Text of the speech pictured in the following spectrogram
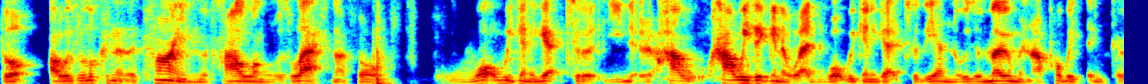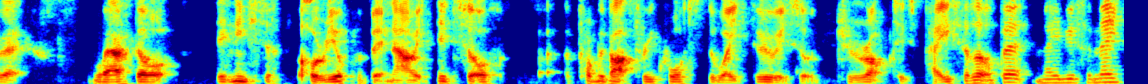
but I was looking at the time of how long was left, and I thought, what are we going to get to it? You know, how how is it going to end? What are we going to get to at the end? There was a moment I probably think of it where I thought it needs to hurry up a bit now. It did sort of probably about three quarters of the way through. It sort of dropped its pace a little bit, maybe for me,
